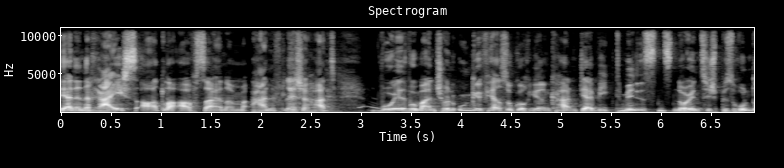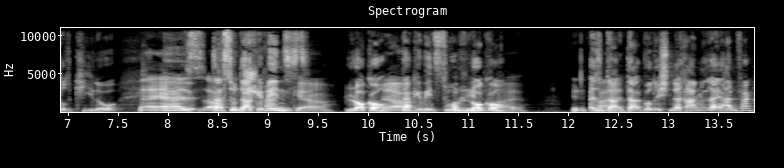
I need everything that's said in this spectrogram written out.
der einen Reichsadler auf seiner Handfläche hat, wo, wo man schon ungefähr suggerieren kann, der wiegt mindestens 90 bis 100 Kilo, Naja, äh, es ist auch dass so du da Schrank, gewinnst. ja. Locker, Ja, da gewinnst du locker. Fall. Also da, da würde ich eine Rangelei anfangen.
